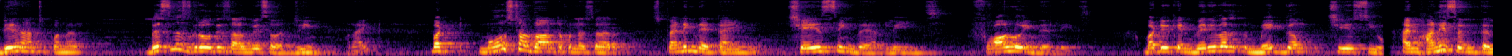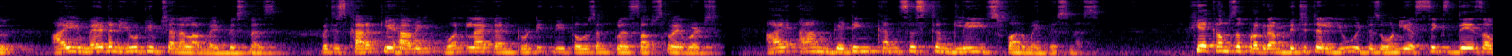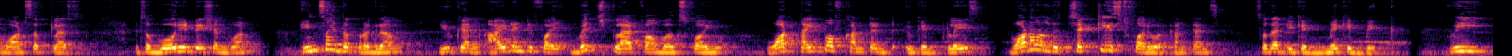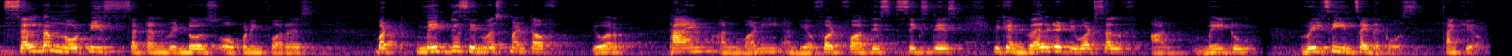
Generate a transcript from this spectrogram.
Dear entrepreneur, business growth is always our dream, right? But most of the entrepreneurs are spending their time chasing their leads, following their leads. But you can very well make them chase you. I'm Honey Senthil. I made a YouTube channel on my business, which is currently having 1 lakh and 23,000 plus subscribers. I am getting consistent leads for my business. Here comes the program Digital You. It is only a six days of WhatsApp class. It's a orientation one. Inside the program, you can identify which platform works for you, what type of content you can place, what are all the checklist for your contents so that you can make it big. We seldom notice certain windows opening for us, but make this investment of your time and money and effort for this six days. You can validate yourself and me too. We'll see inside the course. Thank you.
